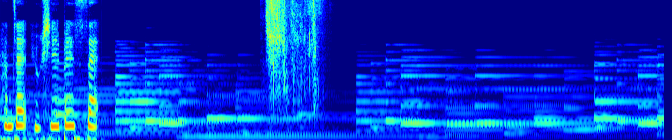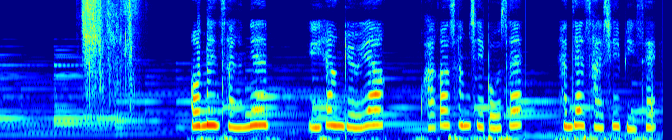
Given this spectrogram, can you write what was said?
현재 61세. 오민상님 이형규역 과거 35세 현재 42세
